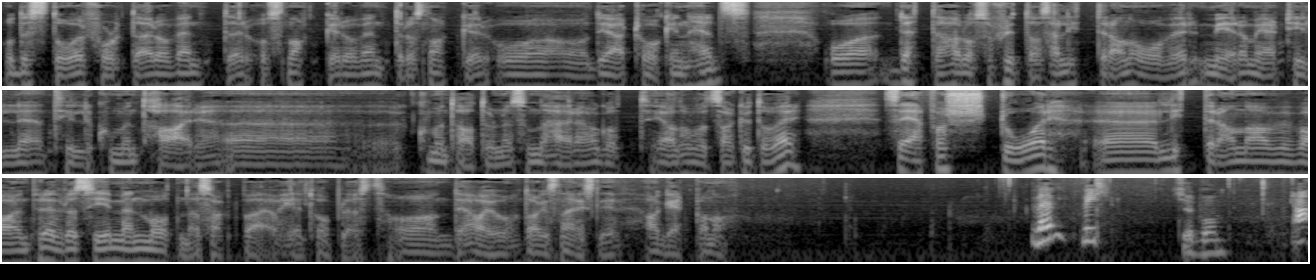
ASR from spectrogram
Og det står folk der og venter og snakker og venter og snakker, og, de er talking heads. Og dette har også flytta seg litt over mer og mer til, til kommentar, uh, kommentatorene som det her har gått i all hovedsak utover. Så jeg forstår eh, litt av hva hun prøver å si, men måten det er sagt på er jo helt håpløst. Og det har jo Dagens Næringsliv agert på nå. Hvem vil? Kjør på. Ja,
